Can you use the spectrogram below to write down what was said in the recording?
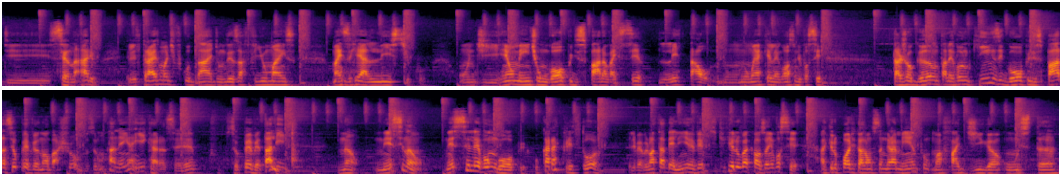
de cenário, ele traz uma dificuldade, um desafio mais, mais realístico, onde realmente um golpe de espada vai ser letal, não, não é aquele negócio onde você tá jogando, tá levando 15 golpes de espada, seu PV não abaixou, você não tá nem aí, cara, você, seu PV tá ali. Não, nesse não. Nesse você levou um golpe, o cara gritou, ele vai abrir uma tabelinha e ver o que, aquilo vai causar em você. Aquilo pode causar um sangramento, uma fadiga, um stun,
